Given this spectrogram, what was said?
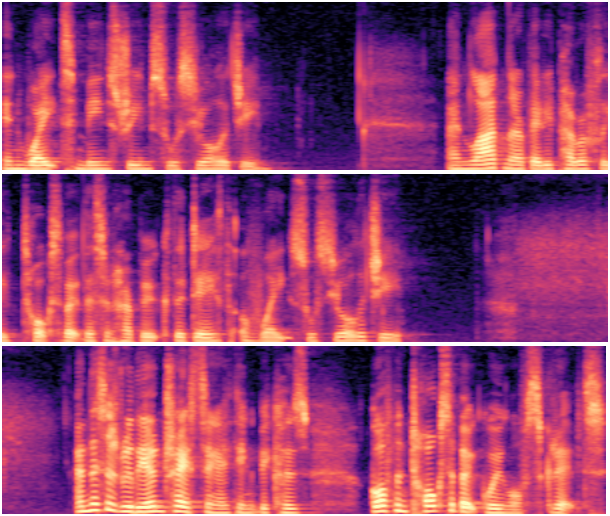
in white mainstream sociology. And Ladner very powerfully talks about this in her book, The Death of White Sociology. And this is really interesting, I think, because Goffman talks about going off script,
